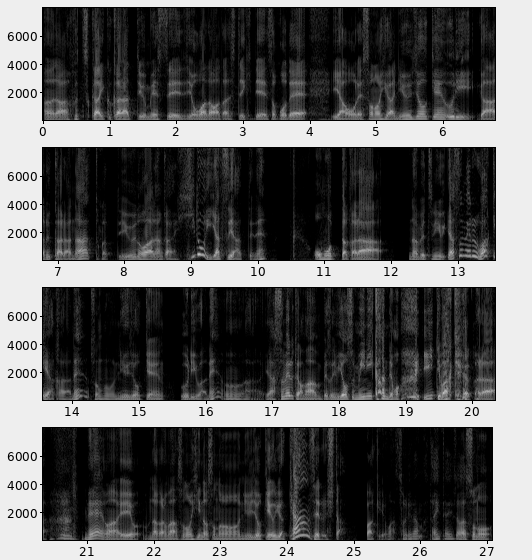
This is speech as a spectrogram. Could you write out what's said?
だから2日行くからっていうメッセージをわざわざしてきてそこで「いや俺その日は入場券売りがあるからな」とかっていうのはなんかひどいやつやってね。思ったからな別に休めるわけやからねその入場券売りはね、うん、休めるというかまあ別に様子見に行かんでもいいってわけやから ねまあええだからまあその日のその入場券売りはキャンセルしたわけよ。まあ、それがまあ大体さ、その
